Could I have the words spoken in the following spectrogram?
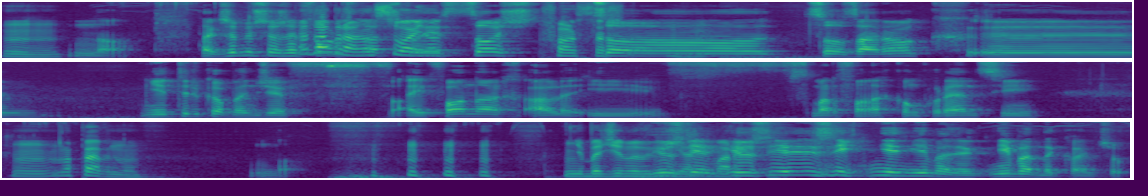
Mhm. No. Także myślę, że No dobra, no słuchaj, to no- jest coś, Force Touch- co, co za rok y, nie tylko będzie w iPhone'ach, ale i w smartfonach konkurencji. Mm, Na pewno. No. Nie będziemy Już, nie, już, nie, już nie, nie, nie, będę, nie będę kończył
